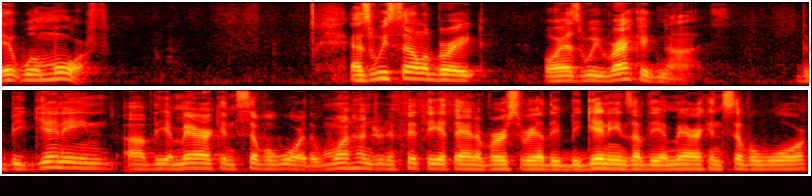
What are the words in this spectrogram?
it will morph. As we celebrate or as we recognize the beginning of the American Civil War, the 150th anniversary of the beginnings of the American Civil War,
